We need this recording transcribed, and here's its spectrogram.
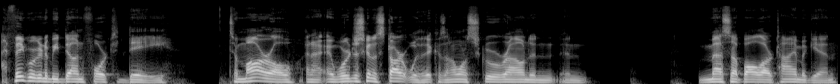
I think we're going to be done for today. Tomorrow, and, I, and we're just going to start with it because I don't want to screw around and, and mess up all our time again.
